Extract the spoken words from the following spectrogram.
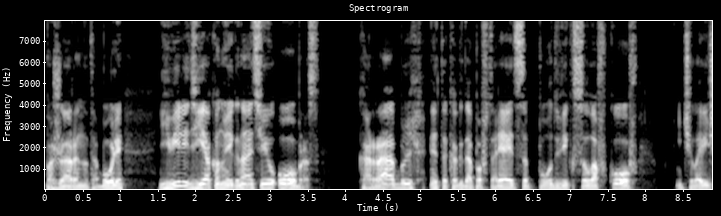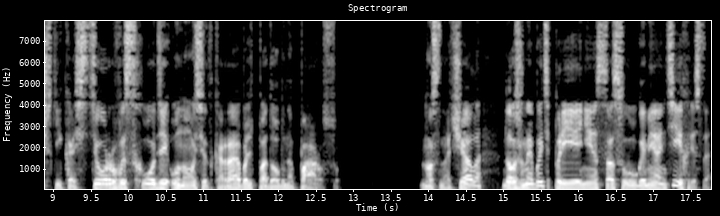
Пожары на Тоболе явили дьякону Игнатию образ, Корабль — это когда повторяется подвиг Соловков, и человеческий костер в исходе уносит корабль подобно парусу. Но сначала должны быть прения со слугами Антихриста,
